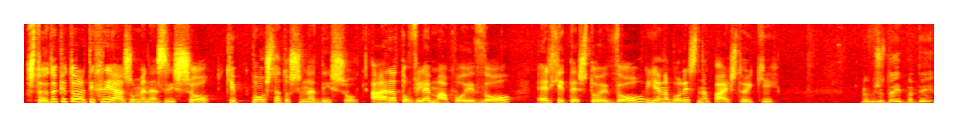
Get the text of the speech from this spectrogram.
Στο εδώ και τώρα τι χρειάζομαι να ζήσω και πώς θα το συναντήσω; Άρα το βλέμμα από εδώ έρχεται στο εδώ για να μπορέσει να πάει στο εκεί. Νομίζω τα είπατε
